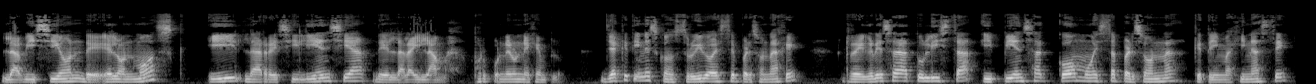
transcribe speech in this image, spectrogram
la visión de Elon Musk y la resiliencia del Dalai Lama, por poner un ejemplo. Ya que tienes construido a este personaje, regresa a tu lista y piensa cómo esta persona que te imaginaste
